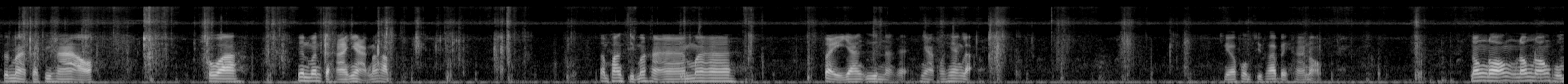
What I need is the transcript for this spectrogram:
ส่วนมากก็สิหาเอาเพราะว่าเงินมันก็หายากนะครับลำพังสิมาหามาใส่ยางอื่นน่ะยากพอแห้งละเดี๋ยวผมสิพาไปหาหน้อ งน้องๆน้องๆผม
